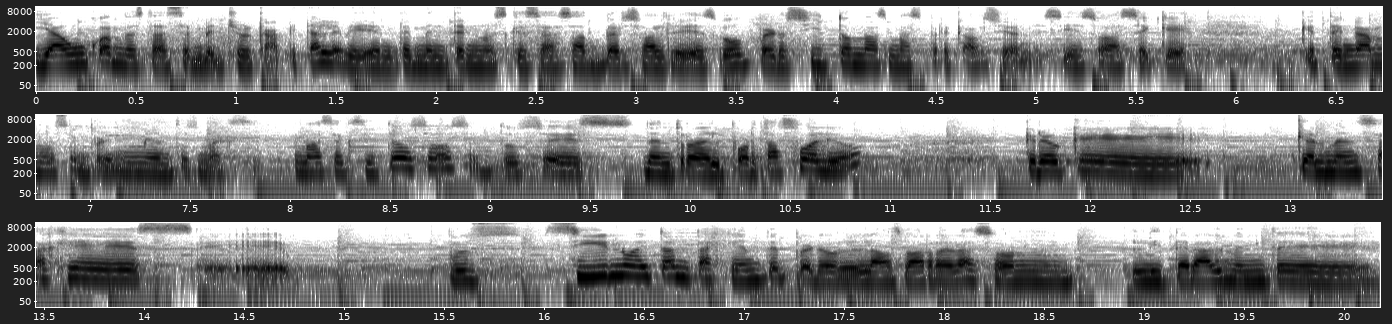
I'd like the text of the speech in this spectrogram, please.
y aun cuando estás en venture capital, evidentemente no es que seas adverso al riesgo, pero sí tomas más precauciones y eso hace que que tengamos emprendimientos más, más exitosos. Entonces, dentro del portafolio, creo que, que el mensaje es, eh, pues sí, no hay tanta gente, pero las barreras son literalmente,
